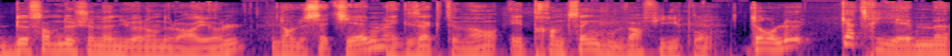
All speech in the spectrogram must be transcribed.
202 chemin du Vallon de l'Oriole, dans le 7e, exactement, et 35 boulevard Philippon. dans le 4e.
